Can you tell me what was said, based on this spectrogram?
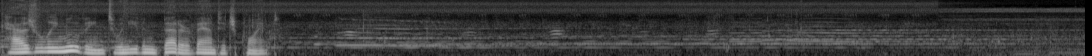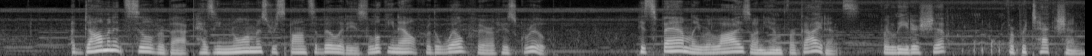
casually moving to an even better vantage point. A dominant silverback has enormous responsibilities looking out for the welfare of his group. His family relies on him for guidance, for leadership, for protection.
